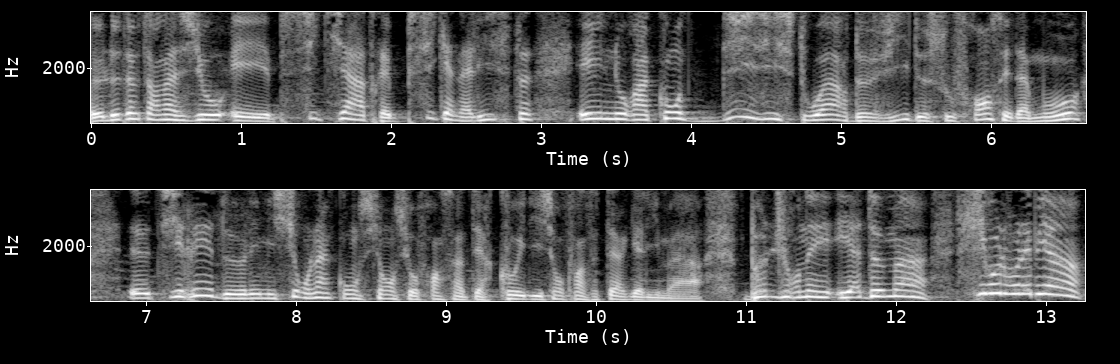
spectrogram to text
Euh, Le docteur Nazio est psychiatre et psychanalyste et il nous raconte 10 histoires de vie, de souffrance et d'amour euh, tirées de l'émission L'inconscient sur France Inter, coédition France Inter Bonne journée et à demain, si vous le voulez bien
